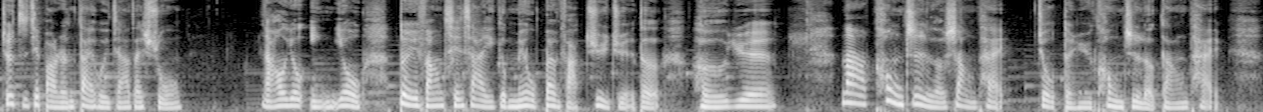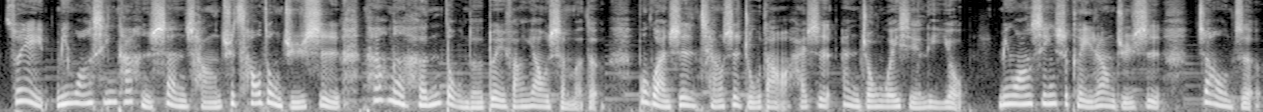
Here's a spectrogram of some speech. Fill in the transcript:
就直接把人带回家再说。然后又引诱对方签下一个没有办法拒绝的合约，那控制了上泰，就等于控制了刚太。所以冥王星他很擅长去操纵局势，他们很懂得对方要什么的，不管是强势主导还是暗中威胁利诱，冥王星是可以让局势照着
